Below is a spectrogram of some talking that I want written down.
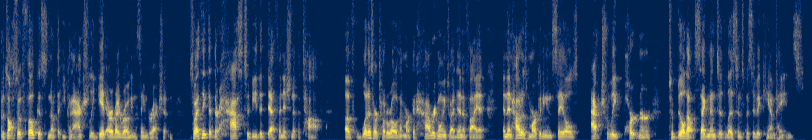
But it's also focused enough that you can actually get everybody rowing in the same direction. So I think that there has to be the definition at the top of what is our total relevant market, how are we're going to identify it, and then how does marketing and sales actually partner to build out segmented lists and specific campaigns.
